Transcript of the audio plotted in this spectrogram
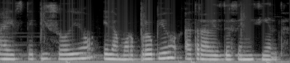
a este episodio El amor propio a través de Cenicienta.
